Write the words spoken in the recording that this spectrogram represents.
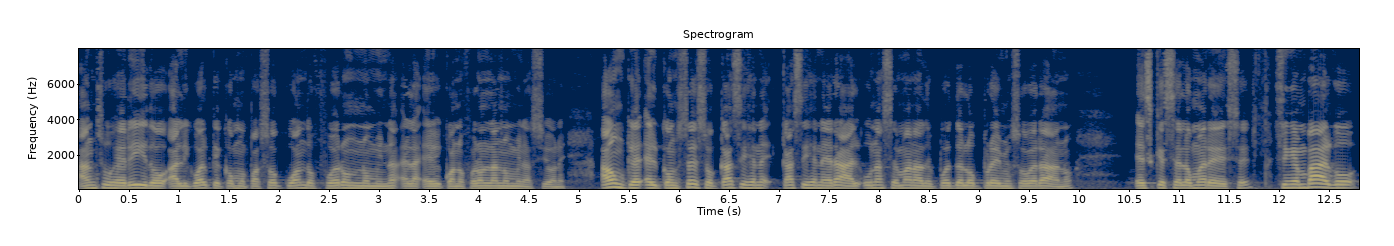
han sugerido, al igual que como pasó cuando fueron, nomina- la- eh, cuando fueron las nominaciones. Aunque el consenso casi, casi general, una semana después de los premios soberanos, es que se lo merece. Sin embargo,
